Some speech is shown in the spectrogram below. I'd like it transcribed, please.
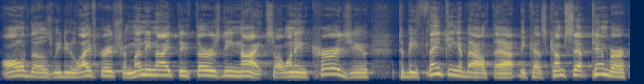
all of those. We do life groups from Monday night through Thursday night. So I want to encourage you to be thinking about that because come September,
